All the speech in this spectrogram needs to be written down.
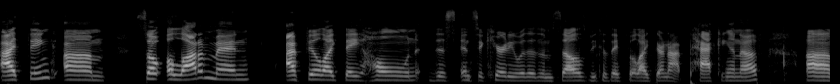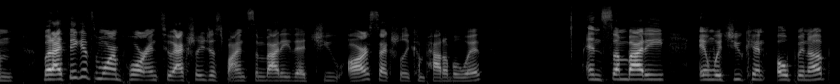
I think um so a lot of men I feel like they hone this insecurity within themselves because they feel like they're not packing enough. Um but I think it's more important to actually just find somebody that you are sexually compatible with and somebody in which you can open up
